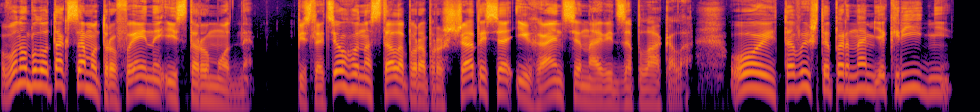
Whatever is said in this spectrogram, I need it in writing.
Воно було так само трофейне і старомодне. Після цього настала пора прощатися, і Ганця навіть заплакала. Ой, та ви ж тепер нам як рідні.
